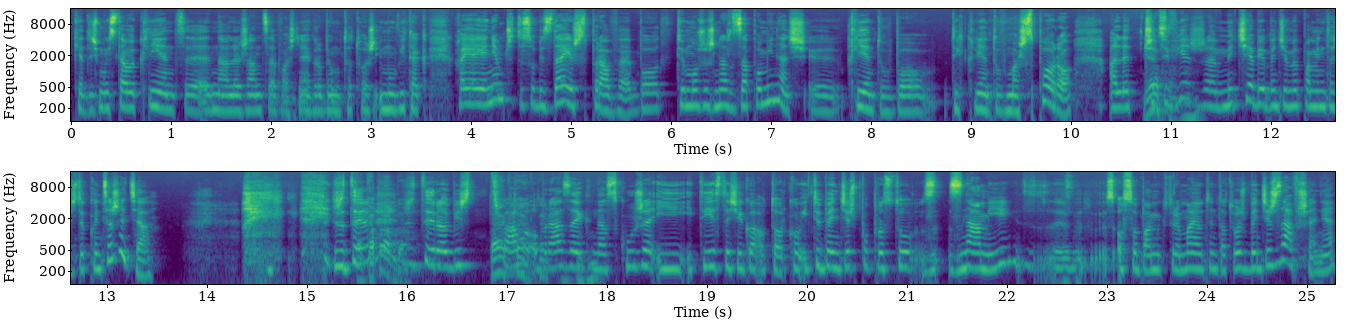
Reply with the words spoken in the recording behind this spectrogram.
Kiedyś mój stały klient e, na leżance właśnie, jak robię mu tatuaż i mówi tak, Kaja, ja nie wiem, czy ty sobie zdajesz sprawę, bo ty możesz nas zapominać e, klientów, bo tych klientów masz sporo, ale czy Jasne. ty wiesz, że my ciebie będziemy pamiętać do końca życia? że, ty, że ty robisz Tak, trwały tak, tak. obrazek na skórze i, i ty jesteś jego autorką i ty będziesz po prostu z, z nami, z, z osobami, które mają ten tatuaż, będziesz zawsze, nie?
